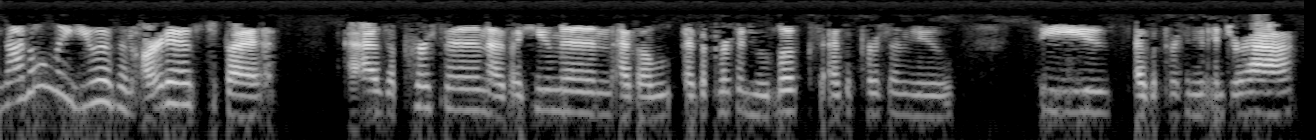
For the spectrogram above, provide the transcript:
not only you as an artist, but as a person, as a human, as a as a person who looks, as a person who sees, as a person who interacts.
